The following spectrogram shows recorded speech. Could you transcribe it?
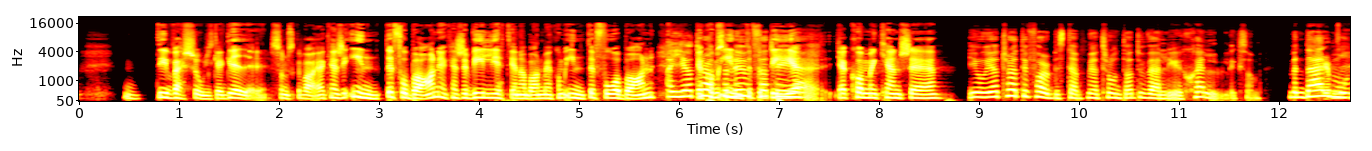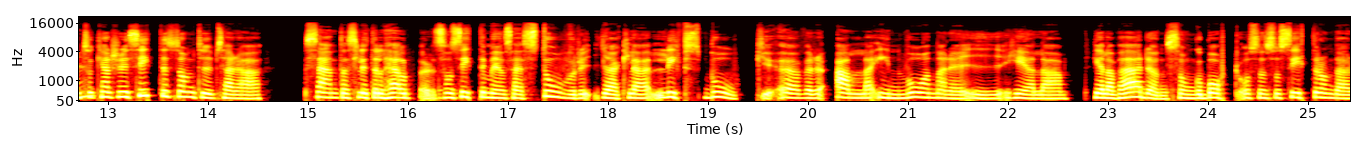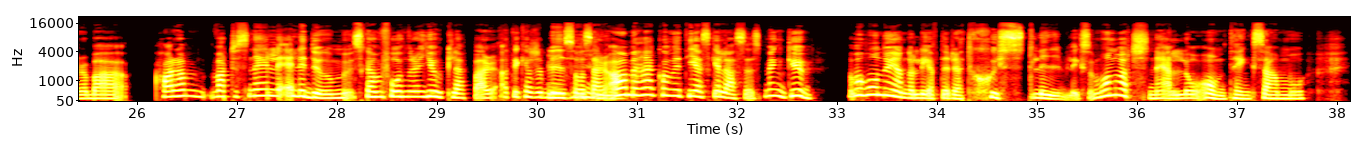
diverse olika grejer som ska vara. Jag kanske inte får barn, jag kanske vill jättegärna ha barn men jag kommer inte få barn. Ja, jag Jag kommer inte få det. det Jag kommer kanske... Jo, jag tror att det är förbestämt, men jag tror inte att du väljer själv. Liksom. Men däremot Nej. så kanske det sitter som typ så här uh, Santas little helper som sitter med en så här stor jäkla livsbok över alla invånare i hela, hela världen som går bort och sen så sitter de där och bara har han varit snäll eller dum? Ska han få några julklappar? Att det kanske blir så, så här, ja men här kommer ett Jessica Lasses, men gud, ja, men hon har ju ändå levt ett rätt schysst liv liksom. Hon har varit snäll och omtänksam och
